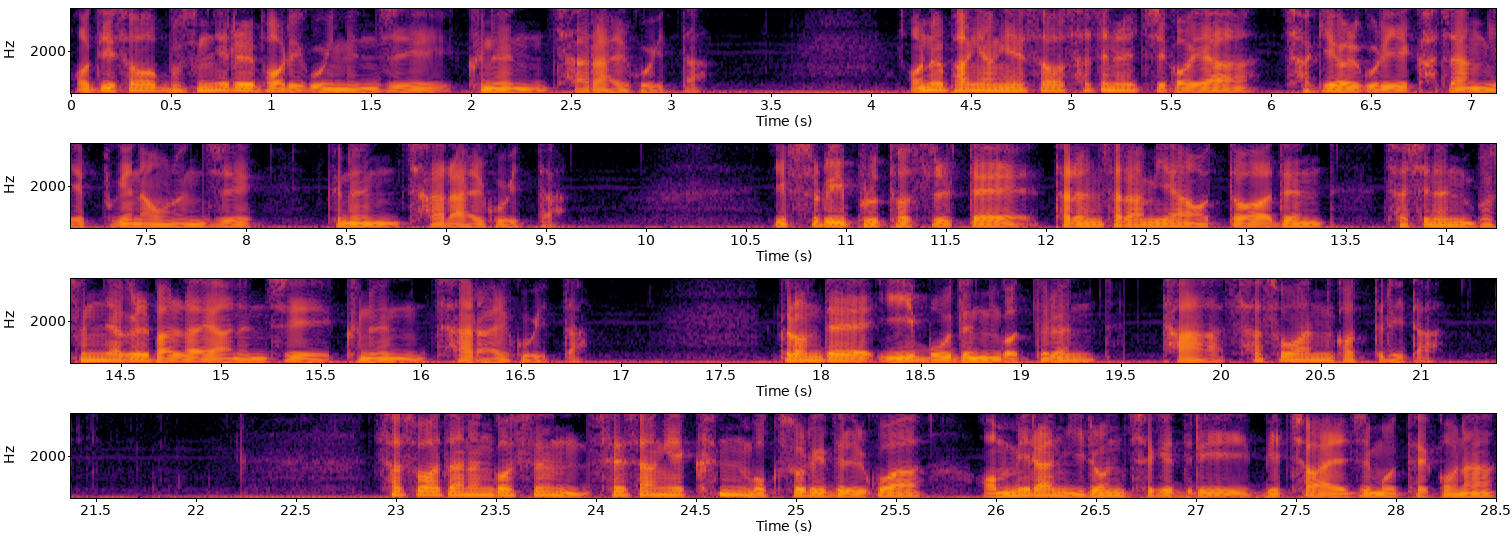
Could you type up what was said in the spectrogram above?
어디서 무슨 일을 벌이고 있는지 그는 잘 알고 있다. 어느 방향에서 사진을 찍어야 자기 얼굴이 가장 예쁘게 나오는지 그는 잘 알고 있다. 입술이 부르텄을 때 다른 사람이야 어떠하든 자신은 무슨 약을 발라야 하는지 그는 잘 알고 있다. 그런데 이 모든 것들은 다 사소한 것들이다. 사소하다는 것은 세상의 큰 목소리들과 엄밀한 이론 체계들이 미처 알지 못했거나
